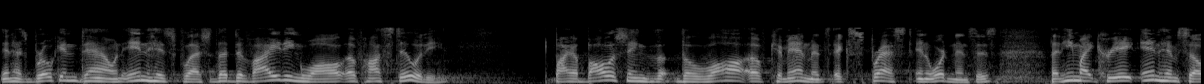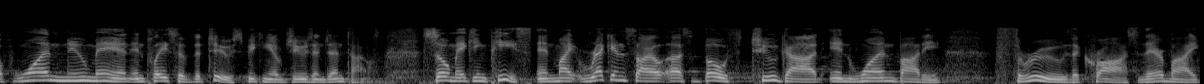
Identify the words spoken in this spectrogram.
and has broken down in his flesh the dividing wall of hostility by abolishing the, the law of commandments expressed in ordinances that he might create in himself one new man in place of the two, speaking of Jews and Gentiles, so making peace, and might reconcile us both to God in one body through the cross, thereby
